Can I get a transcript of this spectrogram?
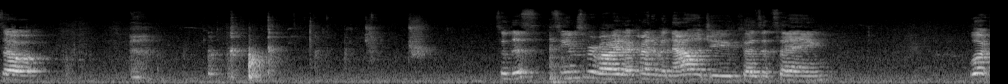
so, so this seems to provide a kind of analogy because it's saying, look,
